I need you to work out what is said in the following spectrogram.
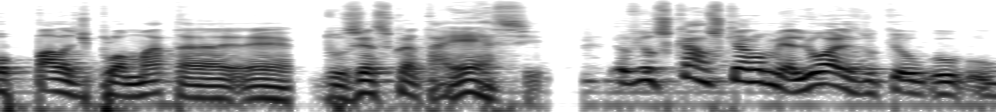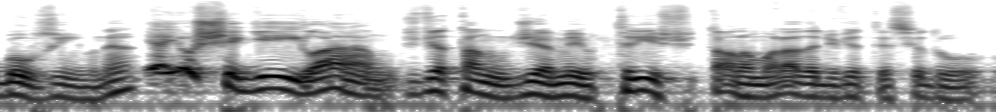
Opala Diplomata é, 250S. Eu vi os carros que eram melhores do que o, o, o, golzinho, né? E aí eu cheguei lá, devia estar num dia meio triste e tal, a namorada devia ter sido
